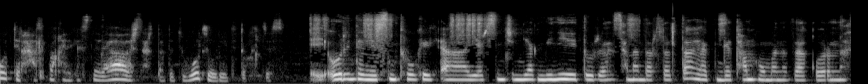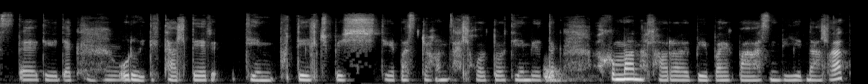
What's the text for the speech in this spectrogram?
тасралтгүй тэр халбах хэрэглэснээр ой 2 сартаа зүгээр л өрөөддөг болчихсон өөрийн тань ярьсан түүхийг ярьсан чинь яг миний дүр санаанд орлоо да. Яг ингээд том хүмүүс одоо 3 настай тэгээд яг өөрөө идэх тал дээр тийм бүтээлч биш. Тэгээ бас жоохон залхуудуу тийм байдаг. Охин маань болохоор би баяг багаас нь бие даалгаад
